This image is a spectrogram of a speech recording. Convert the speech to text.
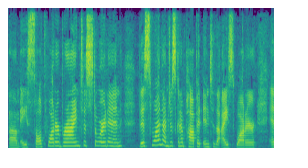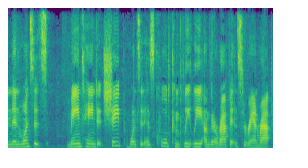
um, a saltwater brine to store it in. This one, I'm just going to pop it into the ice water. And then once it's maintained its shape. Once it has cooled completely, I'm going to wrap it in saran wrap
